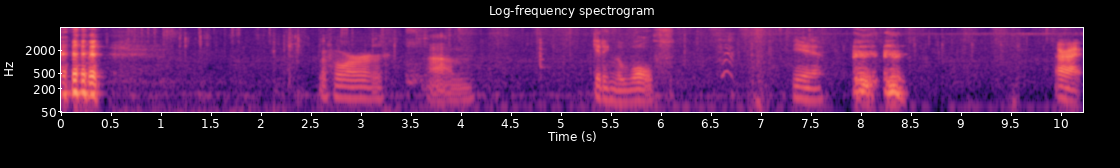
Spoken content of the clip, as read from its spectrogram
Before, um, getting the wolf. Yeah. Alright.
